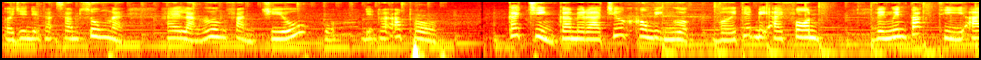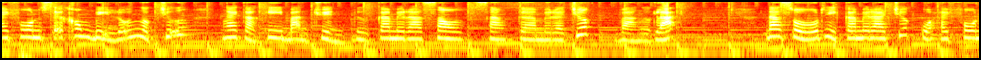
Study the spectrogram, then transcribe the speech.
ở trên điện thoại Samsung này hay là gương phản chiếu của điện thoại Apple. Cách chỉnh camera trước không bị ngược với thiết bị iPhone. Về nguyên tắc thì iPhone sẽ không bị lỗi ngược chữ ngay cả khi bạn chuyển từ camera sau sang camera trước và ngược lại. Đa số thì camera trước của iPhone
